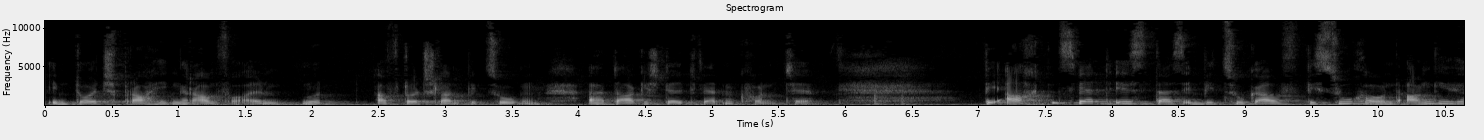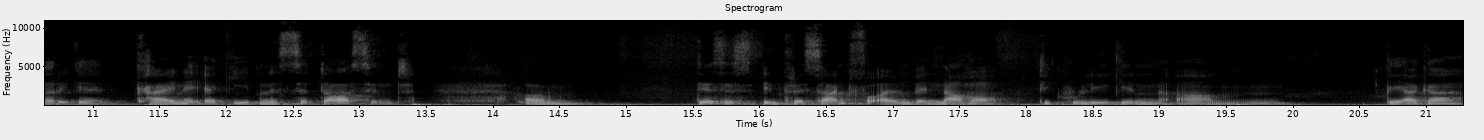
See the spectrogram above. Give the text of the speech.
im deutschsprachigen Raum vor allem nur auf Deutschland bezogen äh, dargestellt werden konnte. Beachtenswert ist, dass in Bezug auf Besucher und Angehörige keine Ergebnisse da sind. Ähm, das ist interessant, vor allem wenn nachher die Kollegin ähm, Berger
